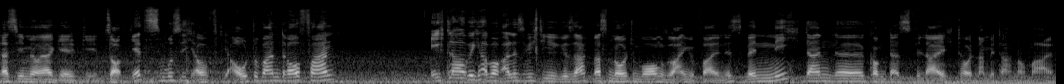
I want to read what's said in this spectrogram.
dass ihr mir euer Geld gebt. So, jetzt muss ich auf die Autobahn drauf fahren. Ich glaube, ich habe auch alles Wichtige gesagt, was mir heute Morgen so eingefallen ist. Wenn nicht, dann äh, kommt das vielleicht heute Nachmittag nochmal.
